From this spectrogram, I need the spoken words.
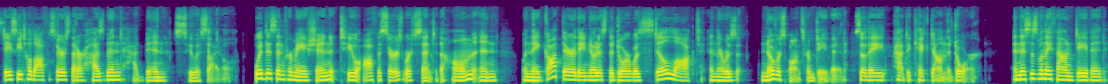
Stacey told officers that her husband had been suicidal. With this information, two officers were sent to the home and when they got there, they noticed the door was still locked and there was no response from David. So they had to kick down the door. And this is when they found David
